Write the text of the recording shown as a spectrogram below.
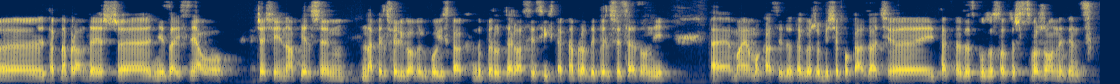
e, tak naprawdę jeszcze nie zaistniało wcześniej na pierwszym, na pierwszoligowych boiskach. Dopiero teraz jest ich tak naprawdę pierwszy sezon i e, mają okazję do tego, żeby się pokazać. E, I tak ten zespół został też stworzony, więc,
